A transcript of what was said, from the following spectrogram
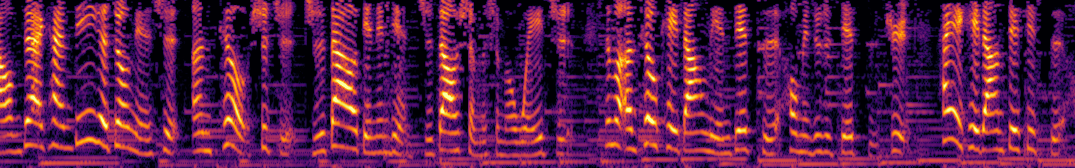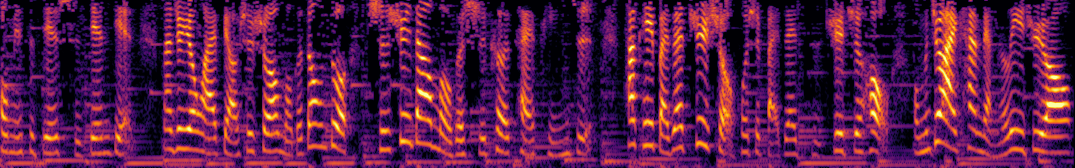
好，我们就来看第一个重点是 until 是指直到点点点，直到什么什么为止。那么 until 可以当连接词，后面就是接子句；它也可以当介系词，后面是接时间点。那就用来表示说某个动作持续到某个时刻才停止。它可以摆在句首或是摆在子句之后。我们就来看两个例句哦。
